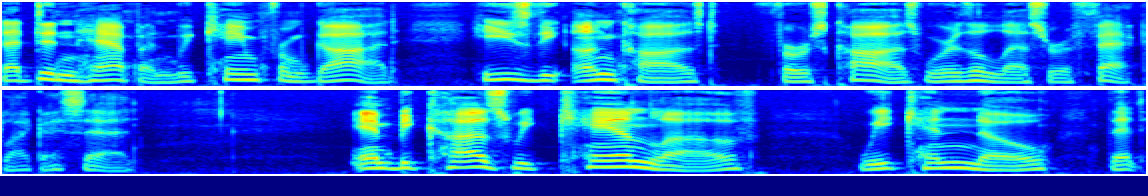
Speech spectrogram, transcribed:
That didn't happen. We came from God. He's the uncaused first cause. We're the lesser effect, like I said. And because we can love, we can know that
